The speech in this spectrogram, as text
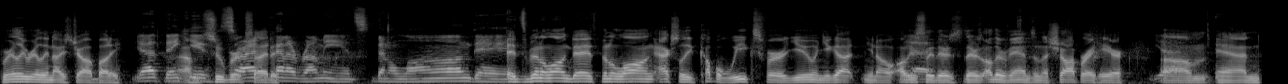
really, really nice job, buddy. yeah thank I'm you super Sorry, excited. i'm kind of rummy it's been a long day It's been a long day. It's been a long, actually, couple weeks for you, and you got, you know, obviously Yeah. there's there's other vans in the shop right here. Yeah. Um, and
